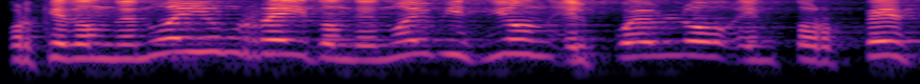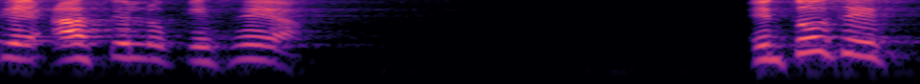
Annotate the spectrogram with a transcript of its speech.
porque donde no hay un rey, donde no hay visión, el pueblo entorpece, hace lo que sea. Entonces,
